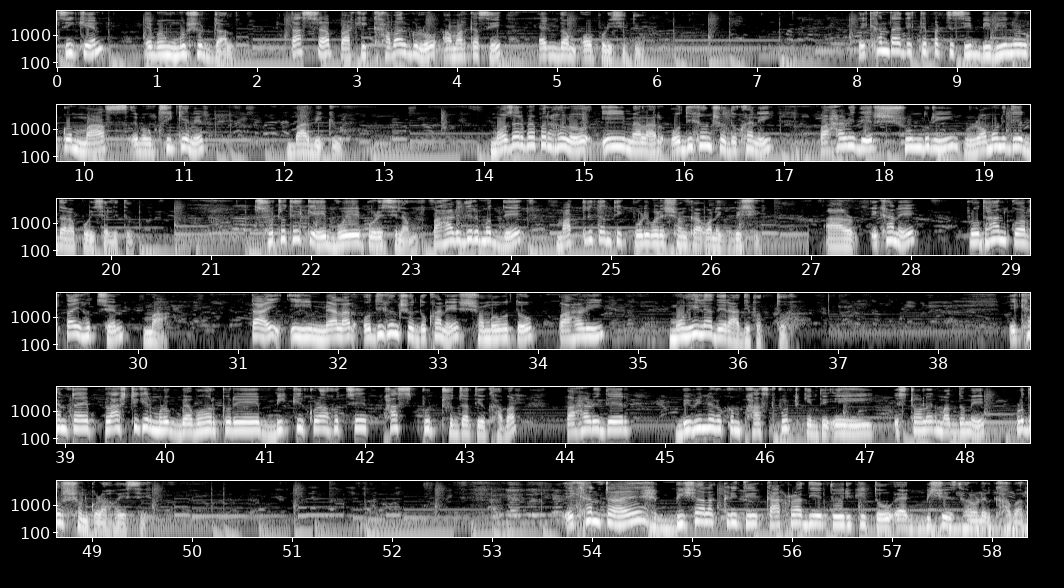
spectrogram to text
চিকেন এবং মুসুর ডাল। তাছাড়া বাকি খাবারগুলো আমার কাছে একদম অপরিচিত। এখানটায় দেখতে পাচ্ছি বিভিন্ন রকম মাছ এবং চিকেনের বারবিকিউ। মজার ব্যাপার হলো, এই মেলার অধিকাংশ দোকানেই পাহাড়িদের সুন্দরী রমণীদের দ্বারা পরিচালিত। ছোট থেকে বইয়ে পড়েছিলাম। পাহাড়িদের মধ্যে মাতৃতান্ত্রিক পরিবারের সংখ্যা অনেক বেশি। আর এখানে প্রধান কর্তাই হচ্ছেন মা। তাই এই মেলার অধিকাংশ দোকানে সম্ভবত পাহাড়ি মহিলাদের আধিপত্য। এখানটায় প্লাস্টিকের মোড়ক ব্যবহার করে বিক্রি করা হচ্ছে ফাস্ট ফুড জাতীয় খাবার। পাহাড়িদের বিভিন্ন রকম ফাস্ট ফুড কিন্তু এই স্টলের মাধ্যমে প্রদর্শন করা হয়েছে। এখানটায় বিশাল আকৃতির কাঁকড়া দিয়ে তৈরিকৃত এক বিশেষ ধরনের খাবার।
